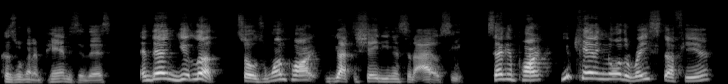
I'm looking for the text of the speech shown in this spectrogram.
because we're going to pan into this. And then you look, so it's one part you got the shadiness of the IOC. Second part, you can't ignore the race stuff here.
